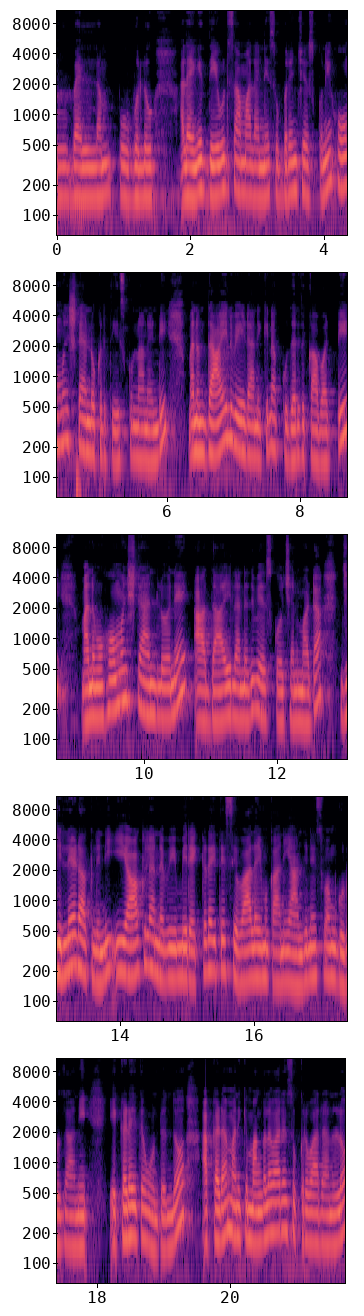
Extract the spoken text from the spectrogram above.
పాలు బెల్లం పువ్వులు అలాగే దేవుడి సామాన్లన్నీ శుభ్రం చేసుకుని హోమన్ స్టాండ్ ఒకటి తీసుకున్నానండి. మనం దాయిలు వేయడానికి నాకు కుదరదు కాబట్టి మనము హోమన్ స్టాండ్లోనే ఆ దాయిలు అనేది వేసుకోవచ్చు అనమాట జిల్లేడాకులండి ఈ ఆకులు అన్నవి మీరు ఎక్కడైతే శివాలయం కానీ ఆంజనేయ స్వామి గుడి కానీ ఎక్కడైతే ఉంటుందో అక్కడ మనకి మంగళవారం శుక్రవారంలో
